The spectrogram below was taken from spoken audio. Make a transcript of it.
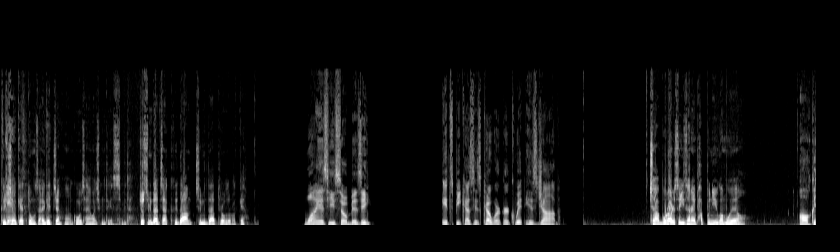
그렇죠. get. 동사 알겠죠? 어, 그거 사용하시면 되겠습니다. 좋습니다. 자, 그 다음 질문 답 들어보도록 할게요. Why is he so busy? It's because his coworker quit his job. 자, 뭐라 그랬어요? 이 사람이 바쁜 이유가 뭐예요? 어, 그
